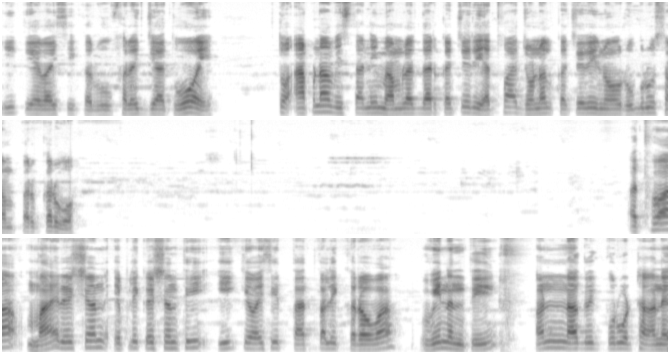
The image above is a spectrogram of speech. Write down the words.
ઈ કેવાયસી કરવું ફરજિયાત હોય, તો આપણા વિસ્તારની મામલતદાર કચેરી અથવા ઝોનલ કચેરીનો રૂબરૂ સંપર્ક કરવો. અથવા માય રેશન એપ્લિકેશનથી ઈ કેવાયસી તાત્કાલિક કરાવવા વિનંતી, અન્ન નાગરિક પુરવઠા અને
